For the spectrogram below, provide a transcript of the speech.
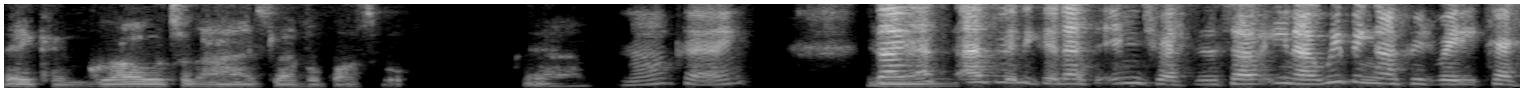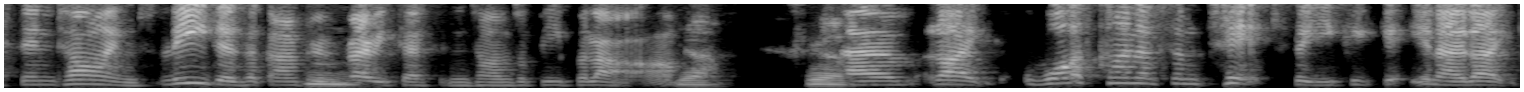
they can grow to the highest level possible. Yeah. Okay. So Mm. that's, that's really good. That's interesting. So you know, we've been going through really testing times. Leaders are going through Mm. very testing times, or people are. Yeah, yeah. um like what's kind of some tips that you could get you know like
